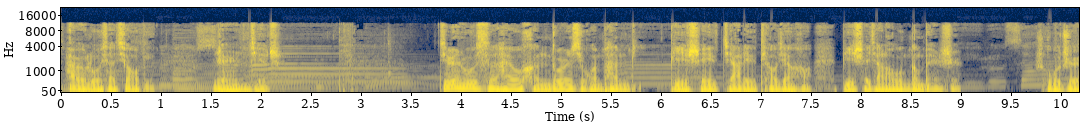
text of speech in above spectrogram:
还会落下笑柄，人人皆知。即便如此，还有很多人喜欢攀比，比谁家里的条件好，比谁家老公更本事。殊不知，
